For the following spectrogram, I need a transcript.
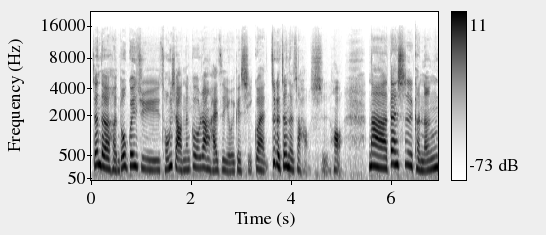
真的很多规矩从小能够让孩子有一个习惯，这个真的是好事哈。那但是可能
